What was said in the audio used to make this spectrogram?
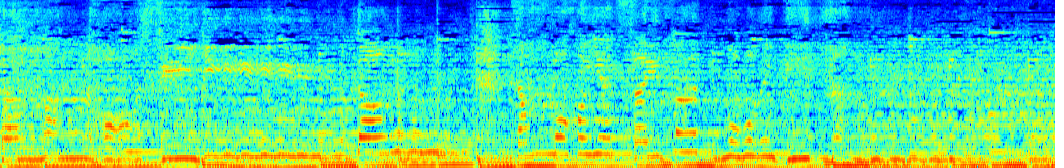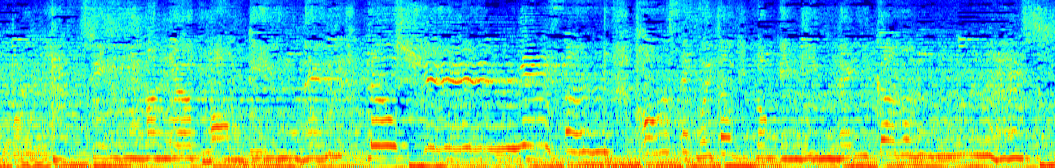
常问何时要等？怎么可一世不爱别人？自问若忘掉你都算应份，可惜每当叶落便嫌你更深，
